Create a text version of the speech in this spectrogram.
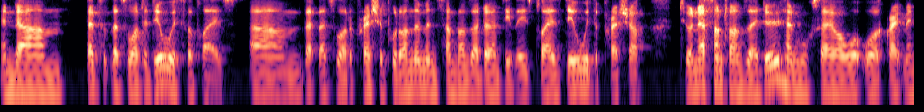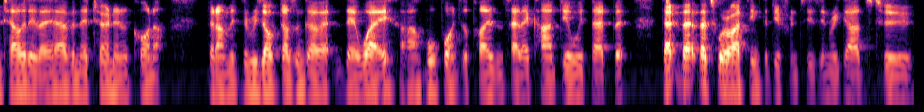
and um, that's that's a lot to deal with for players. Um, that that's a lot of pressure put on them, and sometimes I don't think these players deal with the pressure. To and now sometimes they do, and we'll say, "Oh, what, what great mentality they have," and they're turning a corner. But um, if the result doesn't go their way, uh, we'll point to the players and say they can't deal with that. But that, that that's where I think the difference is in regards to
